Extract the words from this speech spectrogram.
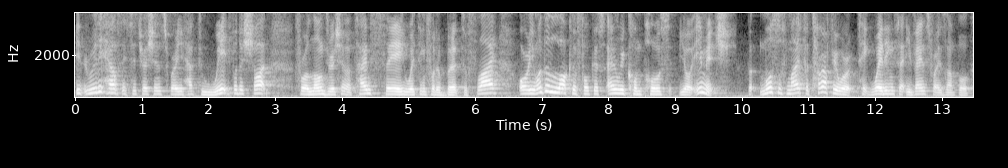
It really helps in situations where you have to wait for the shot for a long duration of time, say waiting for the bird to fly, or you want to lock the focus and recompose your image. But most of my photography work, take weddings and events for example,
